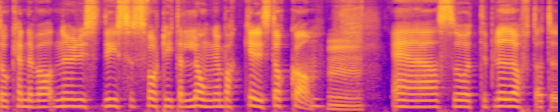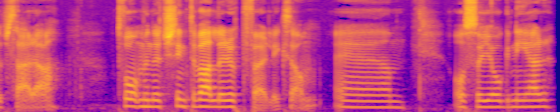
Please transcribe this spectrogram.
då kan det vara, nu är det, det är så svårt att hitta långa backar i Stockholm. Mm. Eh, så det blir ofta typ så här eh, två minuters intervaller uppför liksom. Eh, och så jogg ner.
